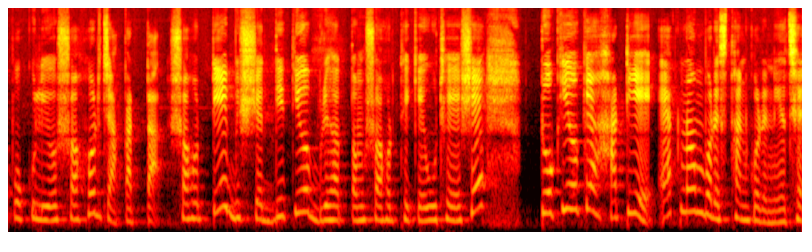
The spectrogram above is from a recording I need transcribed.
উপকূলীয় শহর জাকার্তা। শহরটি বিশ্বের দ্বিতীয় বৃহত্তম শহর থেকে উঠে এসে টোকিওকে হাঁটিয়ে এক নম্বরে স্থান করে নিয়েছে।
